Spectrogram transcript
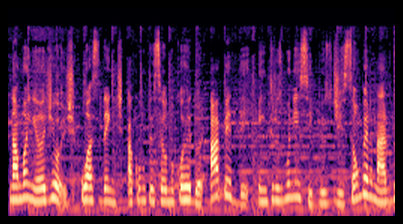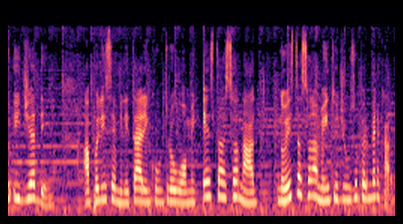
Na manhã de hoje, o acidente aconteceu no corredor ABD entre os municípios de São Bernardo e Diadema. A polícia militar encontrou o homem estacionado no estacionamento de um supermercado.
